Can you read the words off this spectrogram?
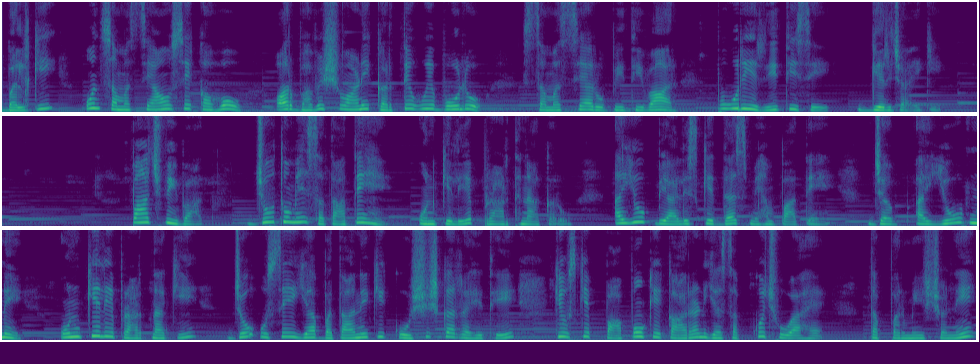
बल्कि उन समस्याओं से कहो और भविष्यवाणी करते हुए बोलो, समस्या रूपी दीवार पूरी रीति से गिर जाएगी। पांचवी बात, जो तुम्हें सताते हैं, उनके लिए प्रार्थना करो। अयूब बयालीस के दस में हम पाते हैं। जब अयूब ने उनके लिए प्रार्थना की, जो उसे यह बताने की कोशिश कर रहे थे कि उसके पापों के कारण यह सब कुछ हुआ है, तब परमेश्वर ने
